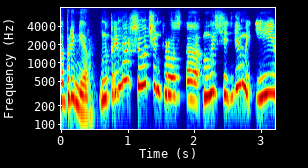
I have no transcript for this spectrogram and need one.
Например? Например, все очень просто. Мы сидим и,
